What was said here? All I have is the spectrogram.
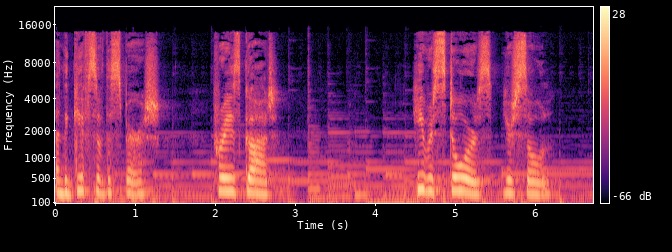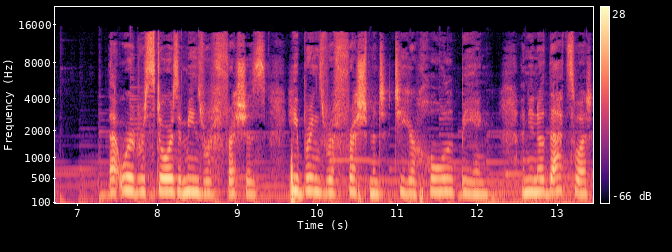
and the gifts of the Spirit. Praise God. He restores your soul. That word restores, it means refreshes. He brings refreshment to your whole being. And you know, that's what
